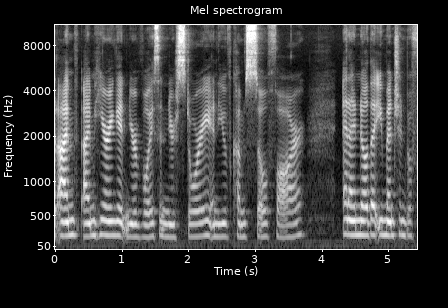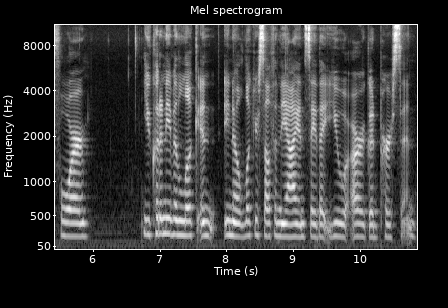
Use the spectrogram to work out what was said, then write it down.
but I'm I'm hearing it in your voice and your story and you've come so far. And I know that you mentioned before you couldn't even look in you know look yourself in the eye and say that you are a good person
